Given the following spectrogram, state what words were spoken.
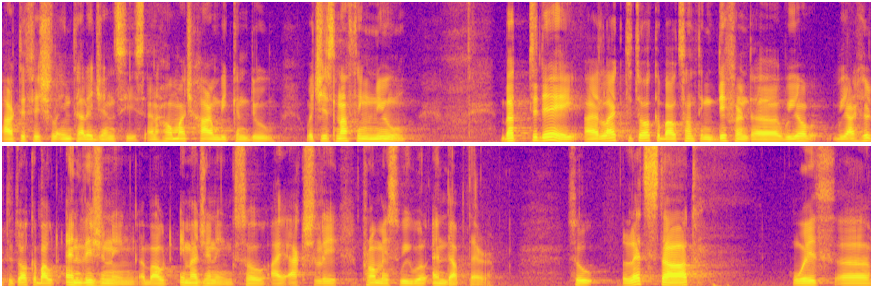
artificial intelligences and how much harm we can do, which is nothing new. But today, I'd like to talk about something different. Uh, we, are, we are here to talk about envisioning, about imagining, so I actually promise we will end up there. So let's start with uh,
